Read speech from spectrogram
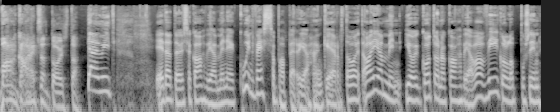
Vaan 18! Dammit. Etätöissä kahvia menee kuin vessapaperia, hän kertoo. Että aiemmin joi kotona kahvia vaan viikonloppuisin,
